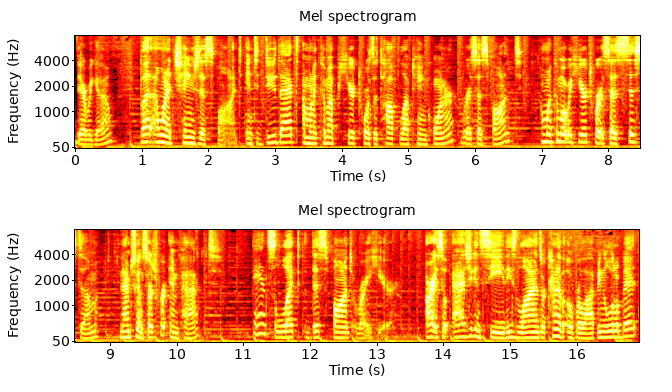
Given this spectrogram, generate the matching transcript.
There we go. But I want to change this font. And to do that, I'm to come up here towards the top left hand corner where it says font. I'm to come over here to where it says system and I'm just going to search for impact and select this font right here. All right, so as you can see, these lines are kind of overlapping a little bit.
